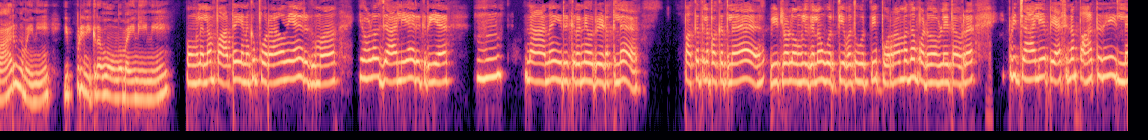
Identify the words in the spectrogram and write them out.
பாருங்க மைனி. இப்படி நிக்கிறவ உங்க மைனி நீ? உங்களெல்லாம் பார்த்தா எனக்கு பொறாமையா இருக்குமா? எவ்வளவு ஜாலியா இருக்கிறிய. ம், ஒரு இடத்துல. பக்கத்துல பக்கத்துல வீட்டுல உள்ளவங்களுக்கு எல்லாம் ஒருத்திய பார்த்து ஒருத்தி பொறாம தான் படுவாங்களே தவிர இப்படி ஜாலியா பேசினா பார்த்ததே இல்ல.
